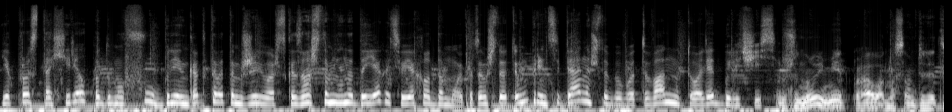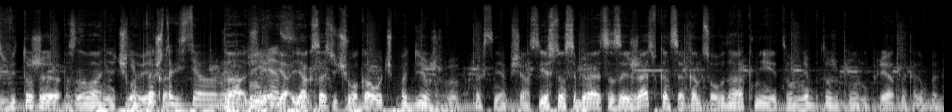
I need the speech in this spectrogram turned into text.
Я просто охерел, подумал, фу, блин, как ты в этом живешь? Сказал, что мне надо ехать, уехал домой. Потому что это ему принципиально, чтобы вот ванна, туалет были чистенькие. Слушай, ну, имеет право, на самом деле. Это же ведь тоже познавание Я человека. бы тоже так сделала. Да, блин, не, я, я, кстати, чувака очень поддерживаю. Как с ней общаться? Если он собирается заезжать, в конце концов, да, к ней, то мне бы тоже было неприятно, как бы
